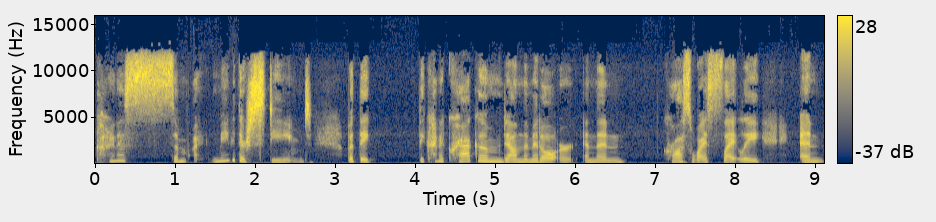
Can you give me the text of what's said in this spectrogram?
kind of some, maybe they're steamed, but they, they kind of crack them down the middle, or and then crosswise slightly, and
